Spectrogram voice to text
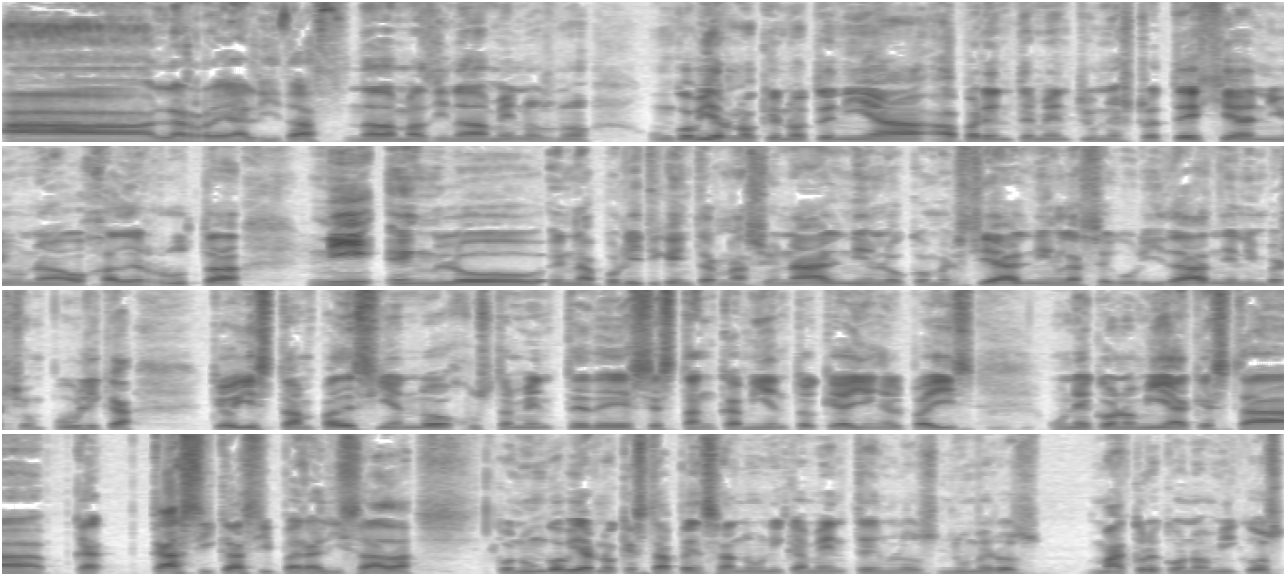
a la realidad, nada más y nada menos, ¿no? Un gobierno que no tenía aparentemente una estrategia, ni una hoja de ruta, ni en lo en la política internacional, ni en lo comercial, ni en la seguridad, ni en la inversión pública, que hoy están padeciendo justamente de ese estancamiento que hay en el país, una economía que está casi casi paralizada, con un gobierno que está pensando únicamente en los números macroeconómicos,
